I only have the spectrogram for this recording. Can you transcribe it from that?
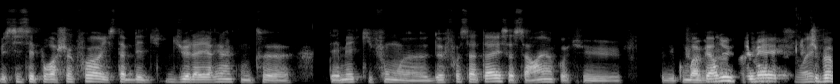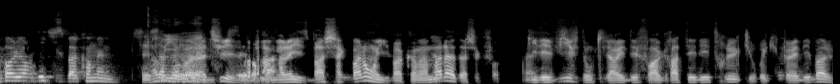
mais si c'est pour à chaque fois il se tape des du- duels aériens contre euh, des mecs qui font euh, deux fois sa taille, ça sert à rien quoi. Tu c'est du combat Ouais, perdu. mais Mais Ouais. tu peux pas lui enlever qu'il se bat quand même. C'est Ah ça oui, le Ouais. Là-dessus, il se bat, normal. là, il se bat à chaque ballon, il va comme un malade à chaque fois. Ouais. Il est vif, donc il arrive des fois à gratter des trucs ou récupérer des balles.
